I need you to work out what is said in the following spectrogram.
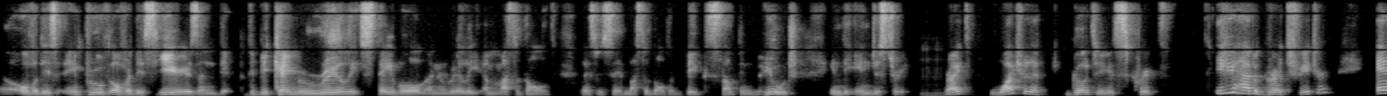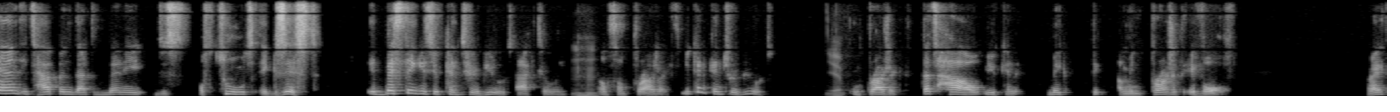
over this improved over these years, and they, they became really stable and really a mastodon. Let's just say mastodon, a big something huge in the industry, mm-hmm. right? Why should I go to your script? If you have a great feature, and it happened that many of tools exist, the best thing is you contribute actually mm-hmm. on some projects You can contribute yep. in project. That's how you can make I mean project evolve. Right?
